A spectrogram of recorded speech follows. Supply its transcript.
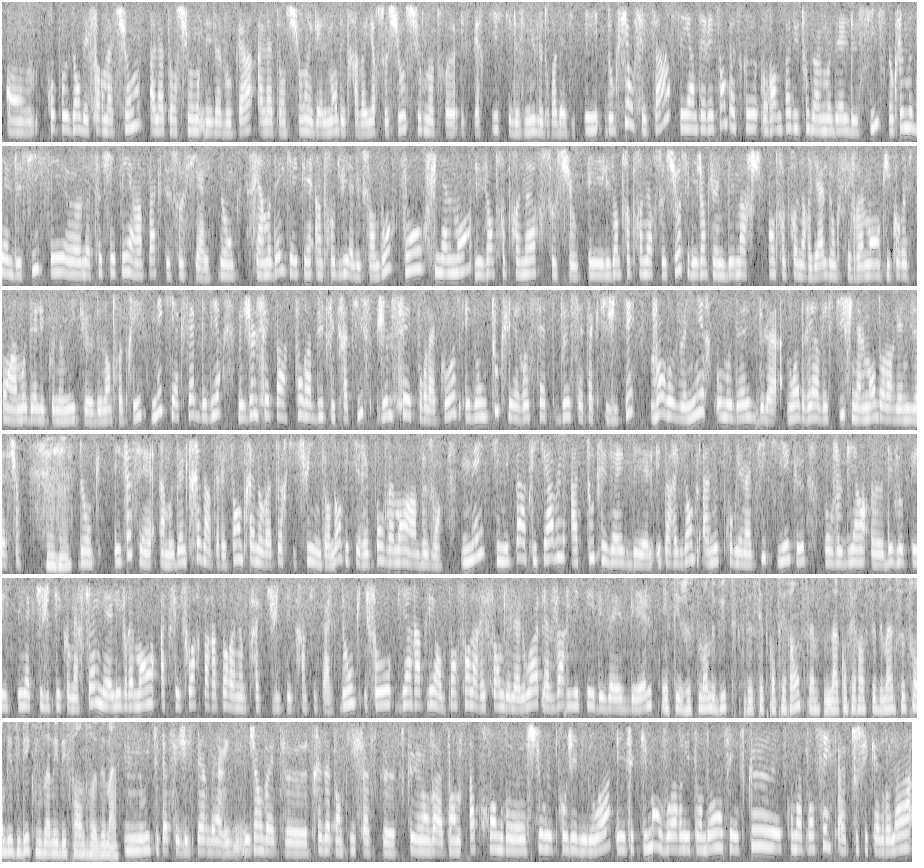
en proposant des formations à l'attention des avocats, à l'attention également des travailleurs sociaux sur notre expertise qui est devenue le droit d'asile. Et donc si on fait ça, c'est intéressant parce qu'on ne rentre pas du tout dans le modèle de 6. Donc le modèle de 6, c'est euh, la société à impact social. Donc c'est un modèle qui a été introduit à Luxembourg pour finalement les entrepreneurs sociaux. Et les entrepreneurs sociaux, c'est des gens qui ont une démarche entrepreneuriale, donc c'est vraiment qui correspond à un modèle économique euh, de l'entreprise, mais qui accepte de dire mais je le fais pas pour un but lucratif, je le fais pour la cause et donc toutes les recettes de cette activité vont revenir au modèle de la moi de réinvestir finalement dans l'organisation. Mhm. Donc et ça, c'est un modèle très intéressant, très novateur, qui suit une tendance et qui répond vraiment à un besoin, mais qui n'est pas applicable à toutes les ASBL. Et par exemple, à notre problématique qui est que on veut bien euh, développer une activité commerciale, mais elle est vraiment accessoire par rapport à notre activité principale. Donc, il faut bien rappeler, en pensant la réforme de la loi, la variété des ASBL. Et c'est justement le but de cette conférence, la conférence de demain. Ce seront des idées que vous allez défendre demain. Oui, tout à fait. J'espère. Ben, déjà, on va être euh, très attentif à ce que ce qu'on va attendre, apprendre euh, sur le projet de loi et effectivement voir les tendances et est-ce qu'on a pensé à tous ces cadres-là,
